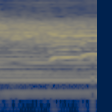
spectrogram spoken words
Hey!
